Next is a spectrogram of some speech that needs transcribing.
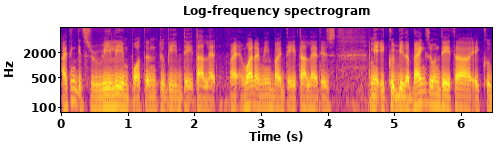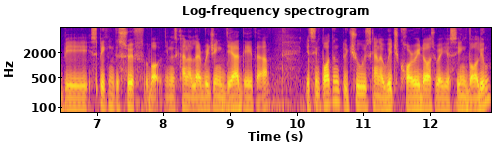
I think it's really important to be data-led, right? And what I mean by data-led is, I mean, it could be the bank's own data, it could be speaking to Swift about, you know, kind of leveraging their data it's important to choose kind of which corridors where you're seeing volume.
